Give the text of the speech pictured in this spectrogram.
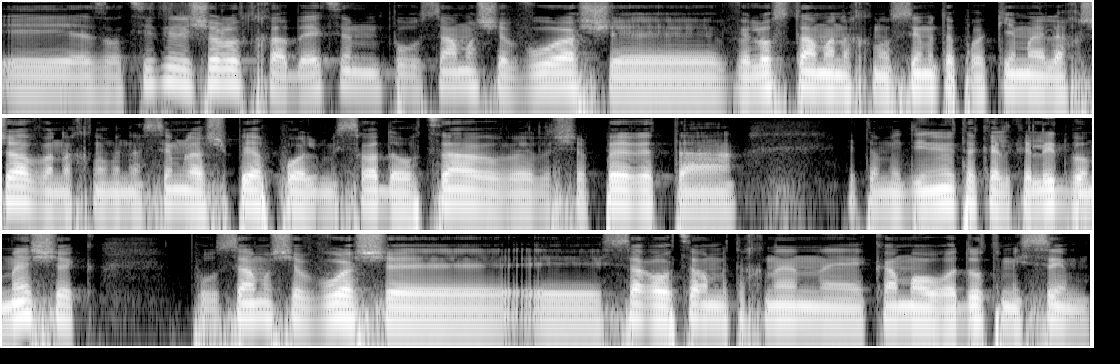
אה, אז רציתי לשאול אותך, בעצם פורסם השבוע ש... ולא סתם אנחנו עושים את הפרקים האלה עכשיו, אנחנו מנסים להשפיע פה על משרד האוצר ולשפר את, ה... את המדיניות הכלכלית במשק. פורסם השבוע ששר האוצר מתכנן אה, כמה הורדות מיסים.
